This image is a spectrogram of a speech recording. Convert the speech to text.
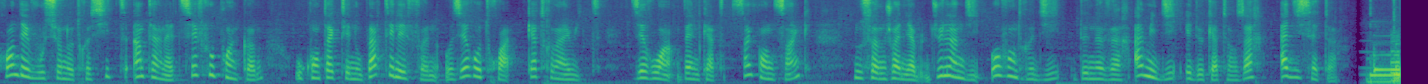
rendez-vous sur notre site internet cflou.com ou contactez-nous par téléphone au 03 88 01 24 55. Nous sommes joignables du lundi au vendredi de 9h à midi et de 14h à 17h.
